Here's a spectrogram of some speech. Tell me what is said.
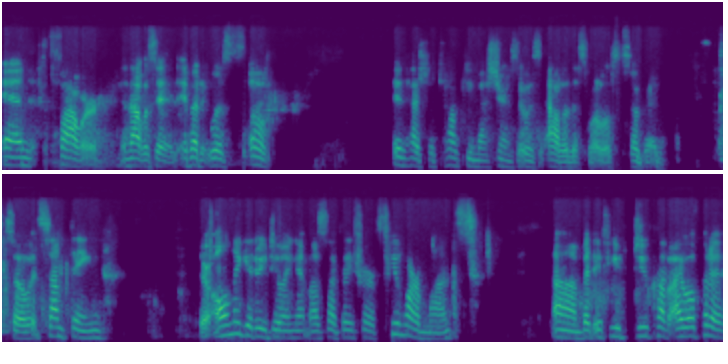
and flour. And that was it. But it was, oh, it had shiitake mushrooms. It was out of this world. It was so good. So it's something they're only going to be doing it most likely for a few more months. Um, but if you do come, I will put a,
